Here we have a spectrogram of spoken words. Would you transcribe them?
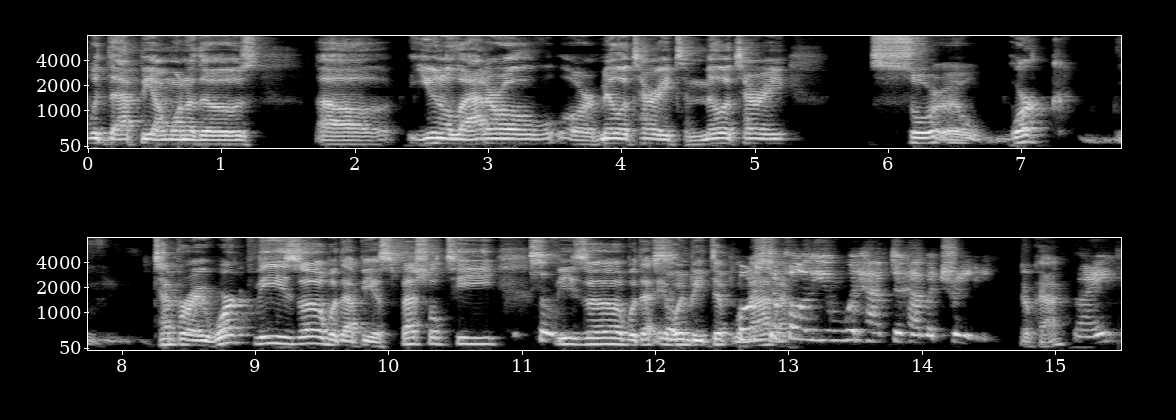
Would that be on one of those uh, unilateral or military to military sort of work temporary work visa? Would that be a specialty so, visa? Would that so it would be diplomatic? First of all, you would have to have a treaty. Okay. Right?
